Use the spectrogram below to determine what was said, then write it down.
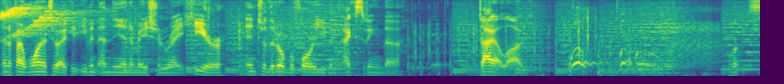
And if I wanted to, I could even end the animation right here, enter the door before even exiting the dialogue. Whoops.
